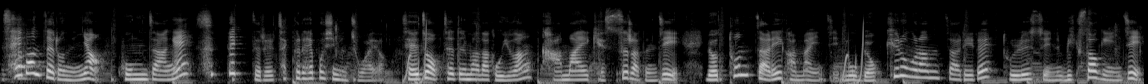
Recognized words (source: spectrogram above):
세 번째로는요, 공장의 스펙 들을 체크를 해보시면 좋아요. 제조업체들마다 보유한 가마의 개수라든지 몇 톤짜리 가마인지, 뭐 몇 킬로그램짜리를 돌릴 수 있는 믹서기인지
